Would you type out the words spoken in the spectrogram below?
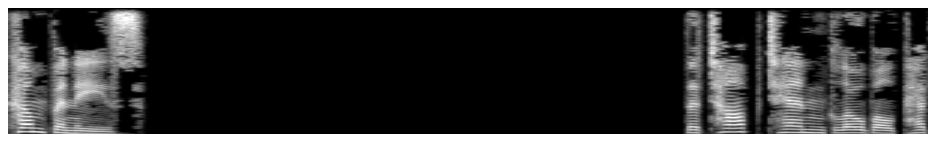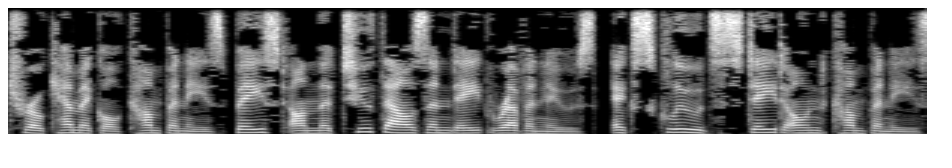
Companies The top 10 global petrochemical companies based on the 2008 revenues, excludes state-owned companies.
